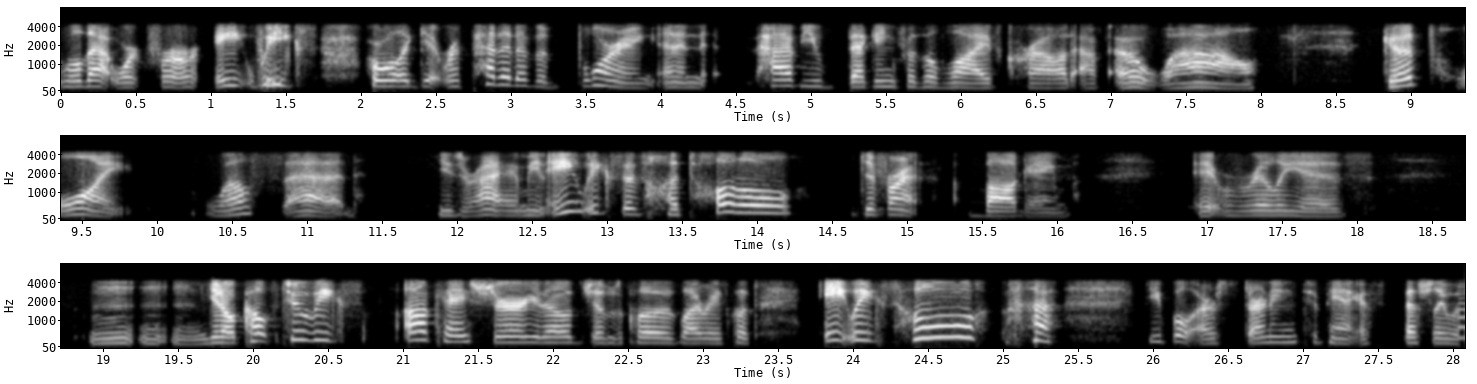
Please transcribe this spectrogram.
will that work for eight weeks, or will it get repetitive and boring and have you begging for the live crowd? After? Oh, wow. Good point. Well said. He's right. I mean, eight weeks is a total different ball game. It really is. Mm-mm-mm. You know, two weeks, okay, sure. You know, gyms closed, libraries closed. Eight weeks, whoo! People are starting to panic, especially with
